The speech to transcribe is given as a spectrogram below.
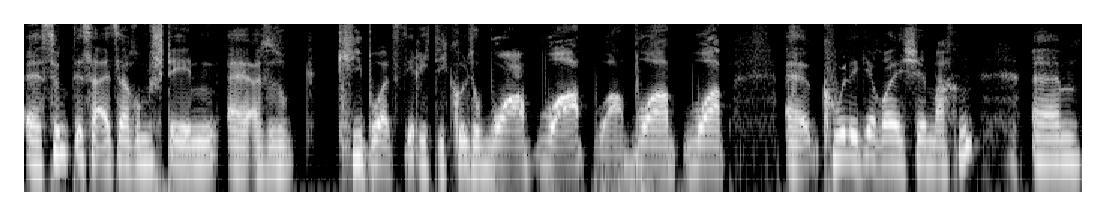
äh, Synthesizer rumstehen, äh, also so Keyboards, die richtig cool so wop, wop, wop, wop, wop, äh, coole Geräusche machen. Ähm,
